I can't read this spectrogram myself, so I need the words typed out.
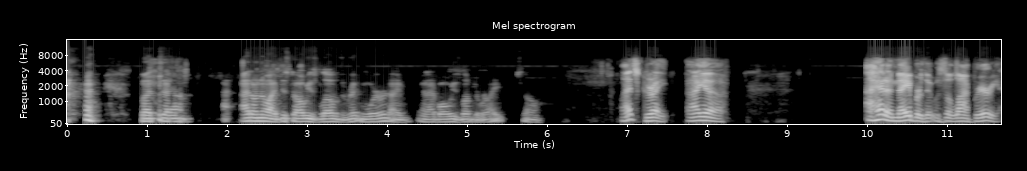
but um, I don't know. I've just always loved the written word. I and I've always loved to write. So that's great. I uh I had a neighbor that was a librarian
